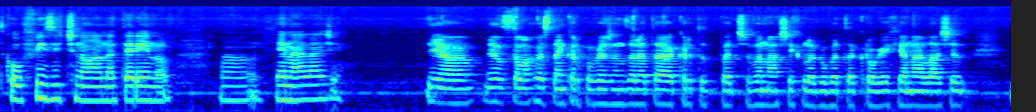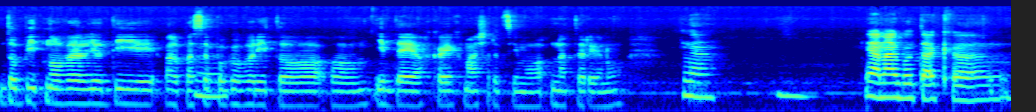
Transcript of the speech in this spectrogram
tako fizično na terenu, uh, je najlažje. Ja, jaz se lahko s tem kar povežem, zaradi tega, ker tudi pač v naših LGBT krogih je najlažje dobiti nove ljudi ali pa se mm. pogovoriti o, o idejah, ki jih imaš recimo na terenu. Ja, ja najbolj tak uh,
